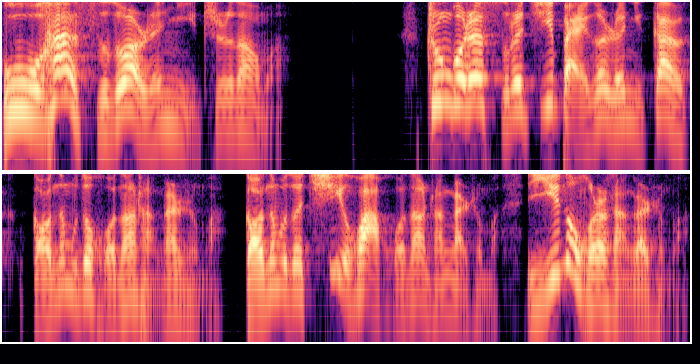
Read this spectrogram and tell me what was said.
武汉死多少人你知道吗？中国人死了几百个人，你干搞那么多火葬场干什么？搞那么多气化火葬场干什么？移动火葬场干什么？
